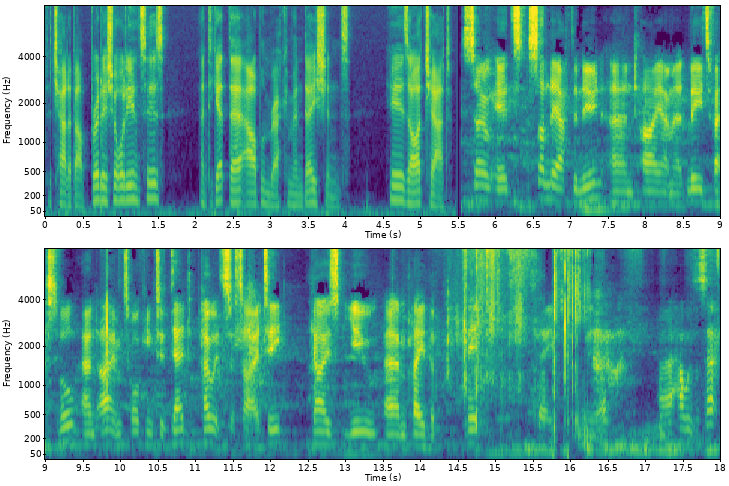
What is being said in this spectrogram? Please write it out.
to chat about British audiences and to get their album recommendations. Here's our chat. So it's Sunday afternoon, and I am at Leeds Festival, and I am talking to Dead Poet Society. Guys, you um, played the pit stage here. Uh, how was the set?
